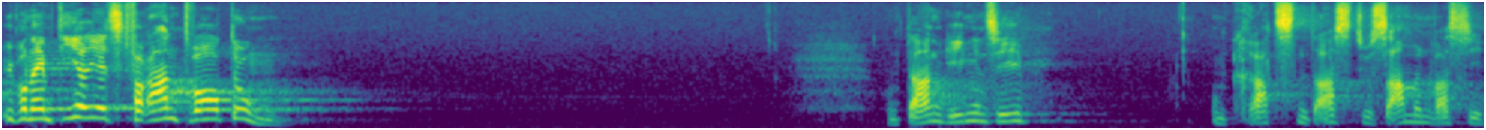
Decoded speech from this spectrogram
Übernehmt ihr jetzt Verantwortung. Und dann gingen sie und kratzten das zusammen, was sie,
